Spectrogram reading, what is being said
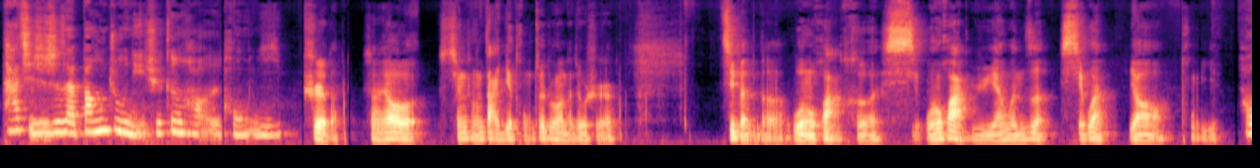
它其实是在帮助你去更好的统一。是的，想要形成大一统，最重要的就是。基本的文化和习文化、语言、文字习惯要统一。好，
